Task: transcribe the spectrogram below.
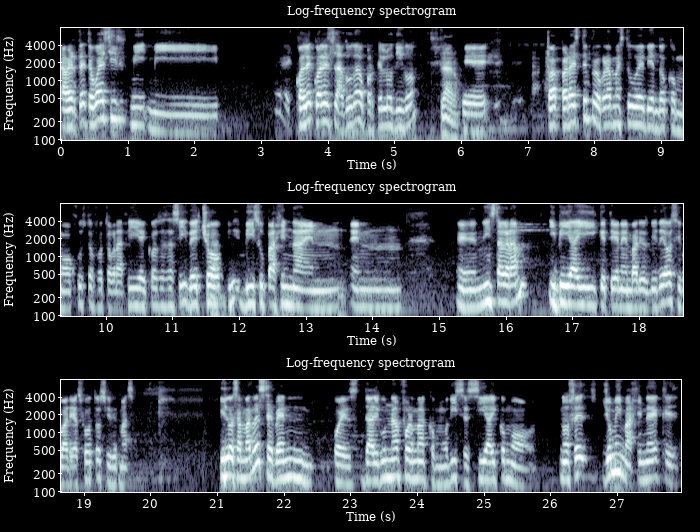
a ver, te, voy a decir mi, mi ¿cuál, ¿cuál, es la duda o por qué lo digo? Claro. Eh, para este programa estuve viendo como justo fotografía y cosas así. De hecho, vi, su página en, en, en Instagram y vi ahí que tienen varios videos y varias fotos y demás. Y los amarres se ven, pues, de alguna forma, como dices, sí hay como, no sé, yo me imaginé que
